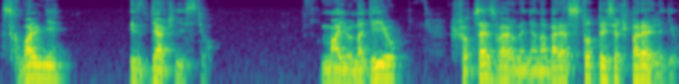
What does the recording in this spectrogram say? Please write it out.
схвальні і з вдячністю. Маю надію, що це звернення набере 100 тисяч переглядів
